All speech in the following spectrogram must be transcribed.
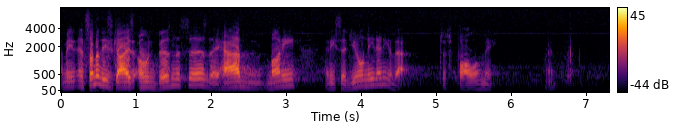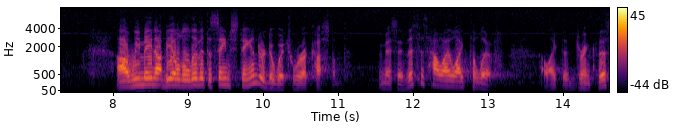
I mean, and some of these guys owned businesses, they had money, and he said, You don't need any of that. Just follow me. Right? Uh, we may not be able to live at the same standard to which we're accustomed. We may say, This is how I like to live. I like to drink this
